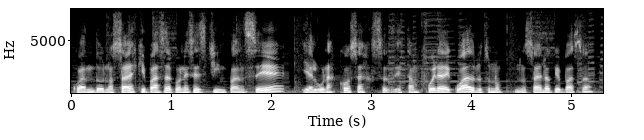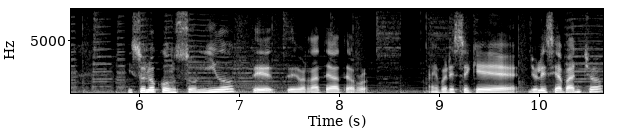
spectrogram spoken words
cuando no sabes qué pasa con ese chimpancé y algunas cosas están fuera de cuadro, tú no, no sabes lo que pasa, y solo con sonido te- de verdad te da terror. A mí me parece que, yo le decía a Pancho,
